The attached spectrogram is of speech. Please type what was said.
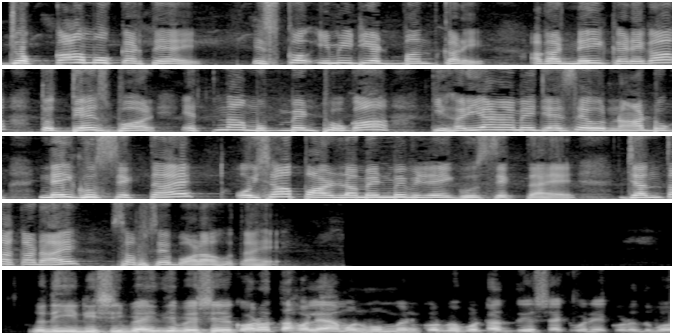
जो काम वो करते हैं इसको इमीडिएट बंद करे अगर नहीं करेगा तो देश भर इतना मूवमेंट होगा कि हरियाणा में जैसे वो ना ढुक नहीं घुस सकता है वैसा पार्लियामेंट में भी नहीं घुस सकता है जनता का राय सबसे बड़ा होता है যদি ইডি সিবিআই দিয়ে বেশি এ করো তাহলে এমন মুভমেন্ট করবো গোটা দেশ একেবারে এ করে দেবো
